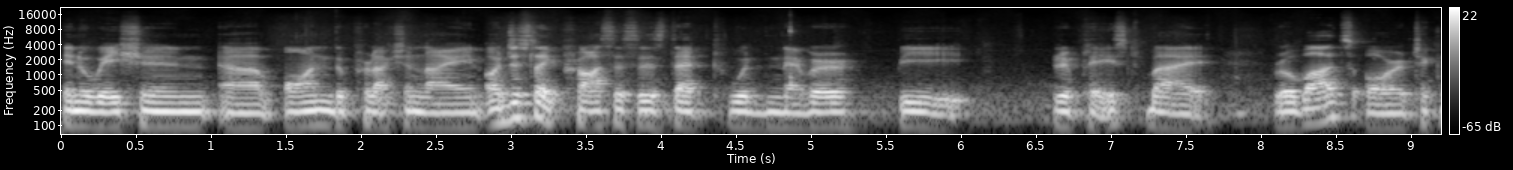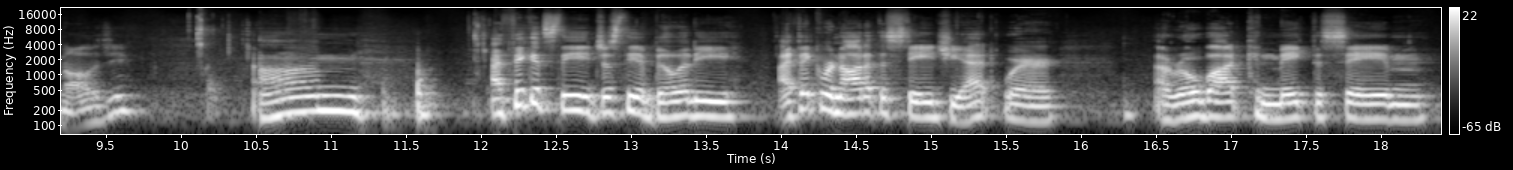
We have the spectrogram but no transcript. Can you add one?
innovation um, on the production line, or just like processes that would never be replaced by robots or technology? Um, I think it's the just the ability. I think we're not at the stage yet where a robot can make the same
